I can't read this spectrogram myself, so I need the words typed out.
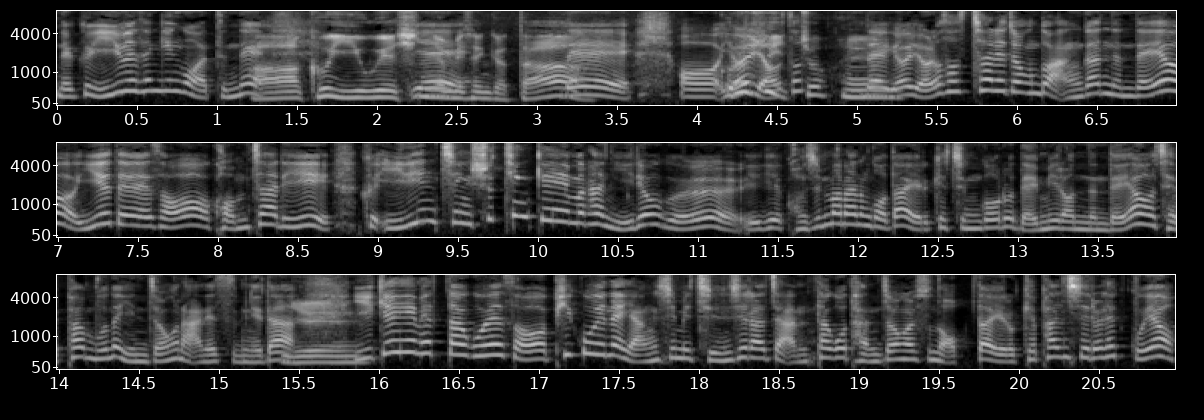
네, 그 이후에 생긴 것 같은데. 아, 그 이후에 신념이 예. 생겼다? 네. 어, 16, 예. 네, 16차례 정도 안 갔는데요. 이에 대해서 검찰이 그 1인칭 슈팅 게임을 한 이력을 이게 거짓말하는 거다 이렇게 증거로 내밀었는데요. 재판부는 인정을 안 했습니다. 예. 이 게임 했다고 해서 피고인의 양심이 진실하지 않다고 단정할 수는 없다 이렇게 판시를 했고요.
